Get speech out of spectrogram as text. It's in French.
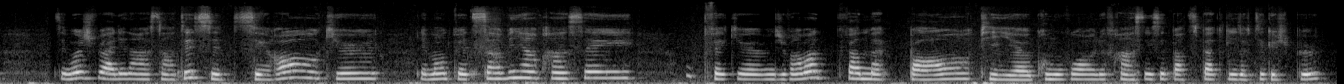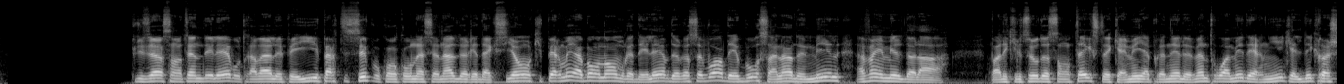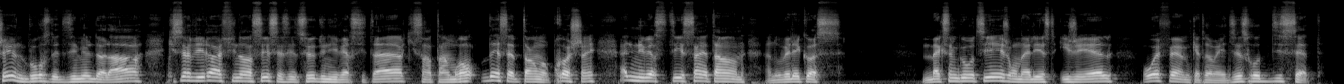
C'est moi, je veux aller dans la santé, c'est rare que le monde peut être servi en français. Fait que je veux vraiment faire de ma part, puis euh, promouvoir le français, essayer de participer à toutes les activités que je peux. Plusieurs centaines d'élèves au travers le pays participent au concours national de rédaction qui permet à bon nombre d'élèves de recevoir des bourses allant de 1000 à 20 000 dollars. Par l'écriture de son texte, Camille apprenait le 23 mai dernier qu'elle décrochait une bourse de 10 000 dollars qui servira à financer ses études universitaires qui s'entameront dès septembre prochain à l'Université Sainte-Anne, en Nouvelle-Écosse. Maxime Gauthier, journaliste IGL, OFM 90 Route 17.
